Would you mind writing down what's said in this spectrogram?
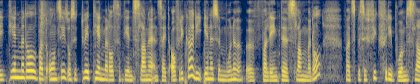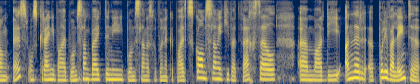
die teenmiddel wat ons het, ons het twee teenmiddels teen slange in Suid-Afrika. Die een is 'n monovalente slangmiddel wat spesifiek vir die boomslang is. Ons kry nie baie boomslang buite nie. Die boomslang is gewoonlik 'n baie skaamslangetjie wat wegseil. Uh maar die ander uh, polivalente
